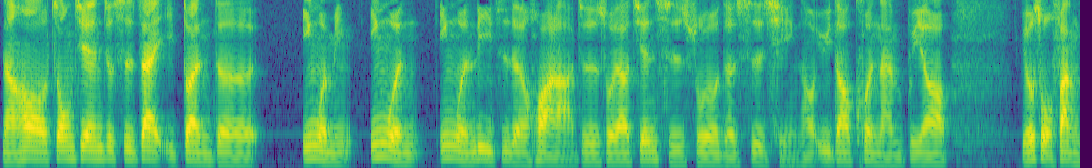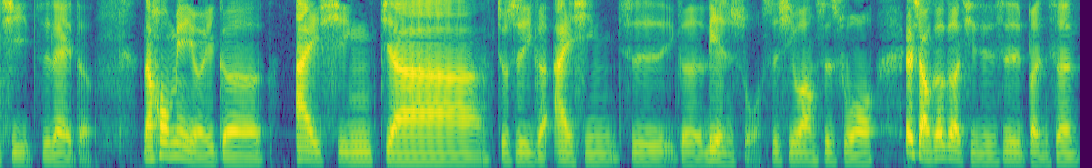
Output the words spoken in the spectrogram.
然后中间就是在一段的英文名、英文英文励志的话啦，就是说要坚持所有的事情，然后遇到困难不要有所放弃之类的。那后面有一个。爱心加就是一个爱心，是一个链锁，是希望是说，因为小哥哥其实是本身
